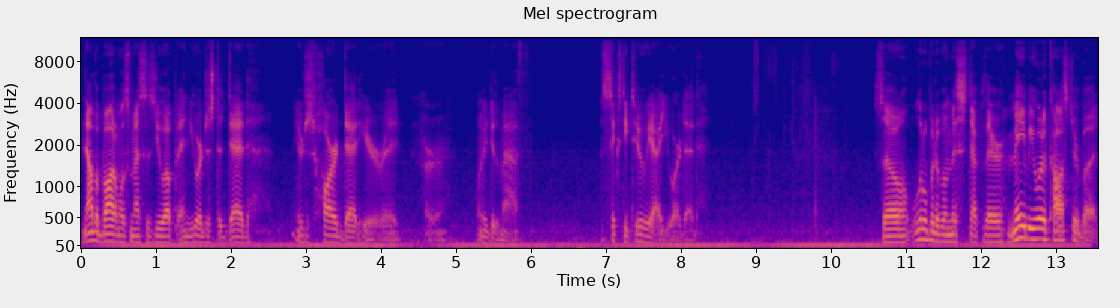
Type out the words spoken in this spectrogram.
Now the bottomless messes you up and you are just a dead. You're just hard dead here, right? Or let me do the math. 62, yeah, you are dead. So a little bit of a misstep there. Maybe would have cost her, but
